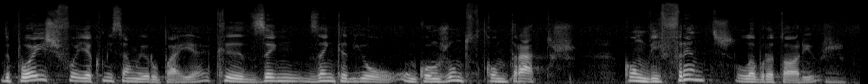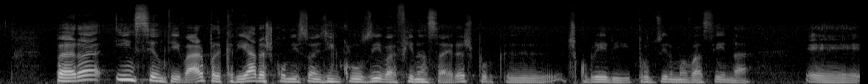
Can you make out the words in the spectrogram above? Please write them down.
Depois foi a Comissão Europeia que desencadeou um conjunto de contratos com diferentes laboratórios para incentivar, para criar as condições, inclusive financeiras, porque descobrir e produzir uma vacina é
